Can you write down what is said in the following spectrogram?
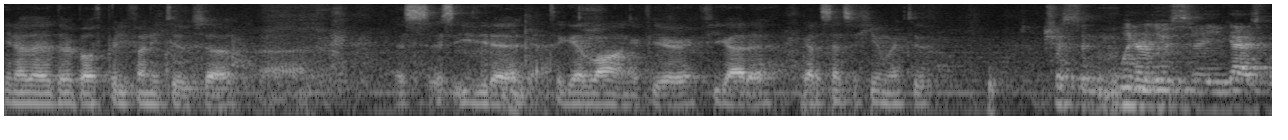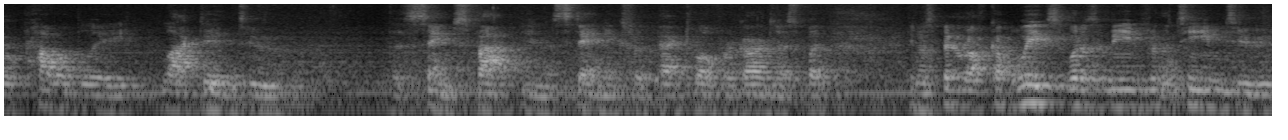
you know, they're, they're both pretty funny too. So uh, it's, it's easy to, to get along if you're if you got a got a sense of humor too. Tristan, win or lose today, you guys were probably locked into the same spot in the standings for the Pac-12 regardless, but, you know, it's been a rough couple weeks. What does it mean for the team to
